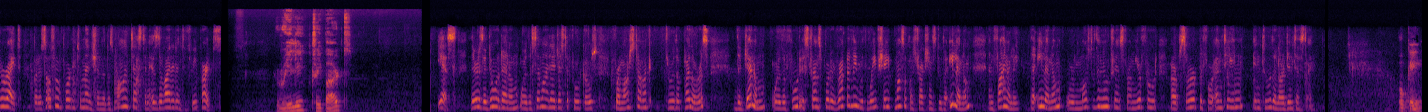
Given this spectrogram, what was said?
You're right, but it's also important to mention that the small intestine is divided into three parts. Really? Three parts? Yes, there is a duodenum where the semi-digested food goes from our stomach through the pylorus, the jejunum where the food is transported rapidly with wave-shaped muscle contractions to the ileum, and finally, the ileum where most of the nutrients from your food are absorbed before emptying into the large intestine. Okay,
